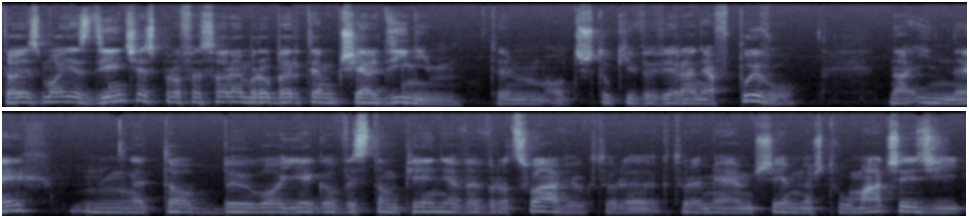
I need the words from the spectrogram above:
to jest moje zdjęcie z profesorem Robertem Cialdinim, tym od sztuki wywierania wpływu na innych. Mm, To było jego wystąpienie we Wrocławiu, które, które miałem przyjemność tłumaczyć i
